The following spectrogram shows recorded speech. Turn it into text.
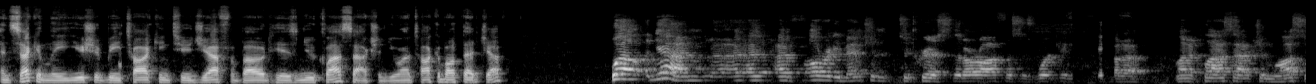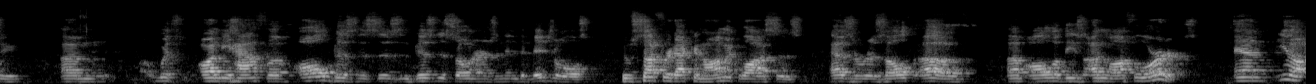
And secondly, you should be talking to Jeff about his new class action. You want to talk about that, Jeff? Well, yeah, I'm, I, I've already mentioned to Chris that our office is working on a on a class action lawsuit um, with on behalf of all businesses and business owners and individuals who suffered economic losses as a result of of all of these unlawful orders. And you know,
